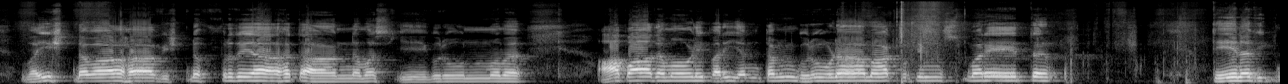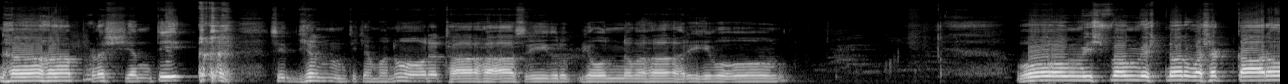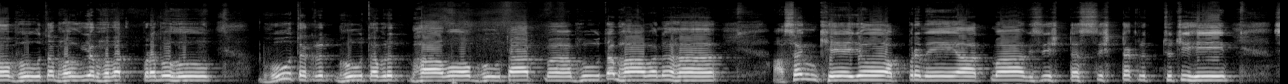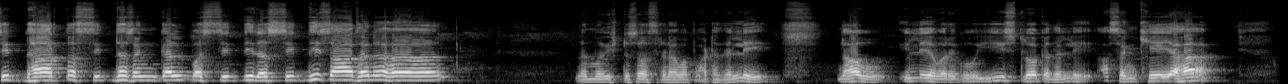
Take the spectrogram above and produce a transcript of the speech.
वैष्णवाः विष्णुहृदयाः तान् नमस्ये गुरून् मम आपादमौलिपर्यन्तं गुरूणामाकृतिं स्मरेत्। तेन विघ्नाः प्रणश्यन्ति, सिद्ध्यन्ति च मनोरथाः। श्रीगुरुभ्यो नमः, हरिः ओम्। ॐ विश्वं विष्णुर्वषट्कारो भूतभव्यभवत्प्रभुः। ಭೂತಕೃದ್ಭೂತವೃದ್ಭಾವೋ ಭೂತಾತ್ಮ ಭೂತಭಾವನಃ. ಅಸಂಖ್ಯೇಯೋ ಅಪ್ರಮೇಯಾತ್ಮ ಸಂಕಲ್ಪ ಸಿದ್ಧಾರ್ಥಸಿದ್ಧಸಂಕಲ್ಪಸಿದ್ಧಿದ ಸಿದ್ಧಿ ಸಾಧನ ನಮ್ಮ ವಿಷ್ಣು ಸಹಸ್ರನಾಮ ಪಾಠದಲ್ಲಿ ನಾವು ಇಲ್ಲಿಯವರೆಗೂ ಈ ಶ್ಲೋಕದಲ್ಲಿ ಅಸಂಖ್ಯೇಯ,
